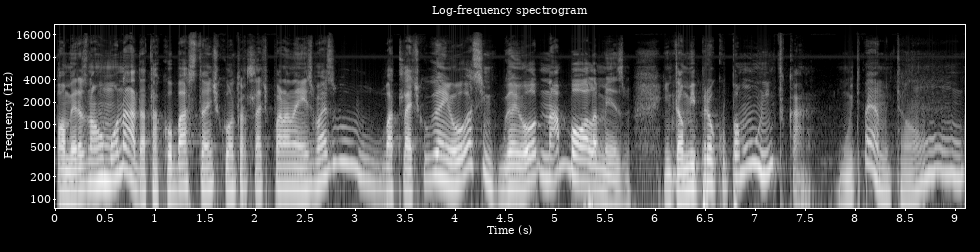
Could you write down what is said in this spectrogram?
Palmeiras não arrumou nada, atacou bastante contra o Atlético Paranaense, mas o Atlético ganhou, assim, ganhou na bola mesmo. Então me preocupa muito, cara. Muito mesmo. Então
